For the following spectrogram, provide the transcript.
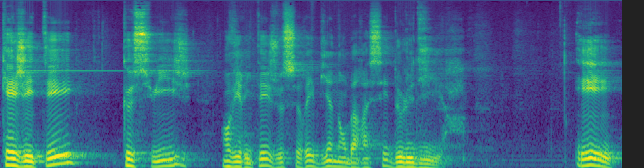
Qu'ai-je été Que suis-je? En vérité, je serais bien embarrassé de le dire. Et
